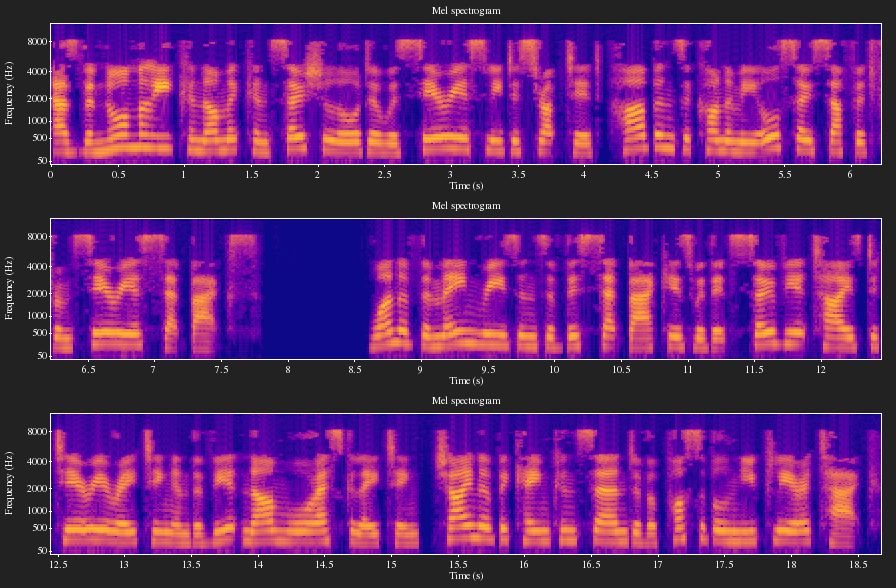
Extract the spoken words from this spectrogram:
As the normal economic and social order was seriously disrupted, Harbin's economy also suffered from serious setbacks. One of the main reasons of this setback is with its Soviet ties deteriorating and the Vietnam War escalating, China became concerned of a possible nuclear attack.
